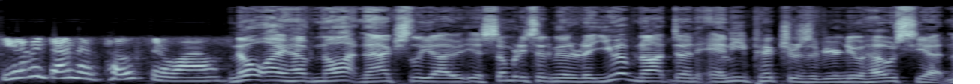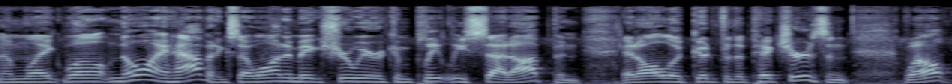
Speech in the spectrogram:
You haven't done a post in a while. No, I have not. And actually, I, somebody said to me the other day, "You have not done any pictures of your new house yet." And I'm like, "Well, no, I haven't, because I wanted to make sure we were completely set up and it all looked good for the pictures." And well,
